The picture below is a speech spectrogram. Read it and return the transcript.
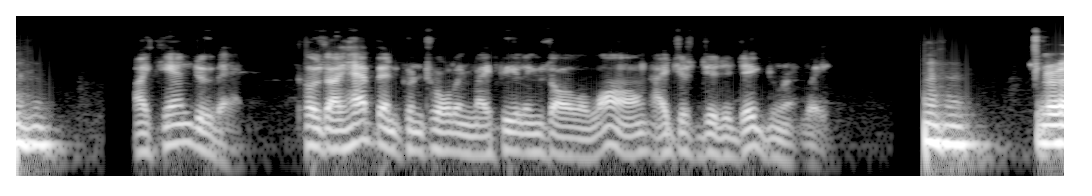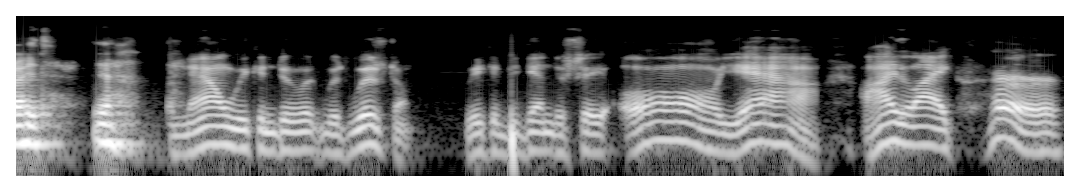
Mhm. I can do that because I have been controlling my feelings all along. I just did it ignorantly. Mhm. right yeah And now we can do it with wisdom. We can begin to say, oh, yeah, I like her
